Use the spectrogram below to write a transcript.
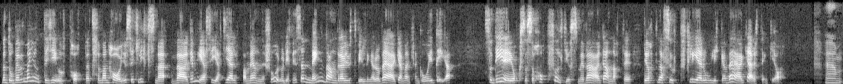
Men då behöver man ju inte ge upp hoppet för man har ju sitt livsvärde med sig i att hjälpa människor och det finns en mängd andra utbildningar och vägar man kan gå i det. Så det är ju också så hoppfullt just med världen, att det, det öppnas upp fler olika vägar tänker jag. Ehm,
